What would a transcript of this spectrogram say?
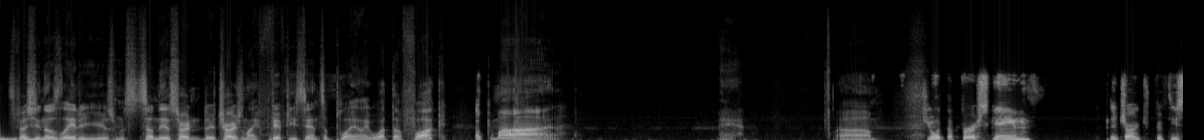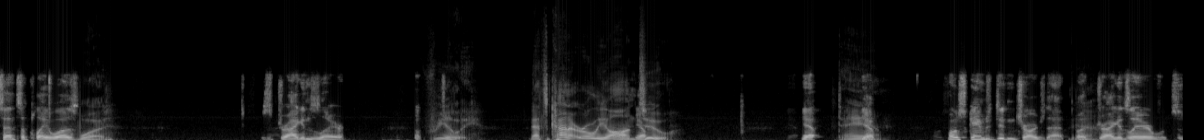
especially in those later years when suddenly they're, starting, they're charging like 50 cents a play. Like, what the fuck? Come on. Man. Um, you know what the first game that charged fifty cents a play was? What? It was Dragon's Lair. Really? That's kind of early on, Yep. too. Yep. Damn. Yep. most games didn't charge that, but Yeah. Dragon's Lair was the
